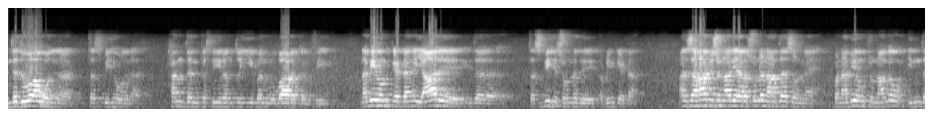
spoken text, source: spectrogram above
இந்த துவா ஓதினார் தஸ்பிஹ் ஓதினார். ஹம்தன் கசீரன் தொய்யபன் முபாரக்கன் ஃபி நபி அவங்க கேட்டாங்க யார் இந்த தஸ்பீஹை சொன்னது அப்படின்னு கேட்டாங்க. அந்த சஹாபி சொன்னார் யார சொல்ல நான் தான் சொன்னேன். இப்போ நபி அவங்க சொன்னாங்க இந்த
